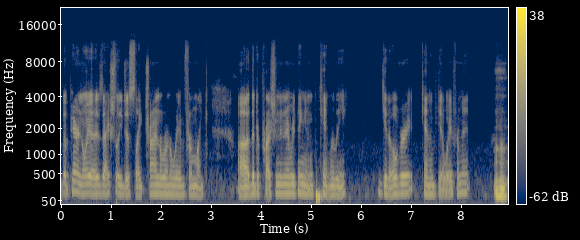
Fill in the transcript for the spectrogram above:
the paranoia is actually just like trying to run away from like uh, the depression and everything, and can't really get over it, can't get away from it. Mhm.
